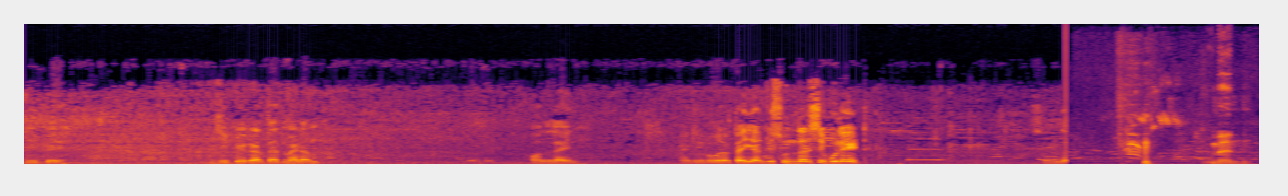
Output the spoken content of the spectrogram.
जीपे. जीपे करतात मॅडम. ऑनलाईन. आणि तुम्ही बघू शकता ही आमची सुंदरशी बुलेट. सुंदर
